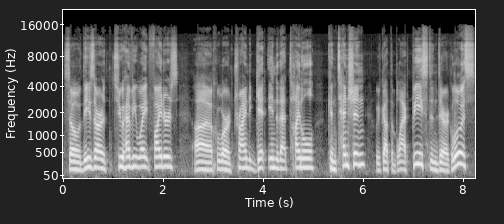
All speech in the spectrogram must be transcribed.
So these are two heavyweight fighters uh, who are trying to get into that title contention. We've got the Black Beast and Derrick Lewis.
